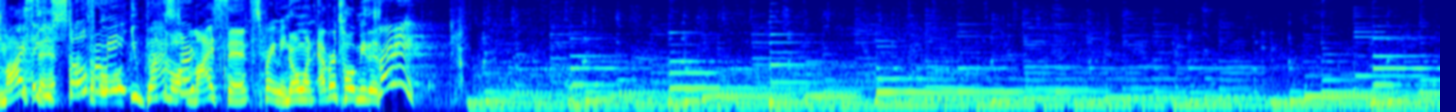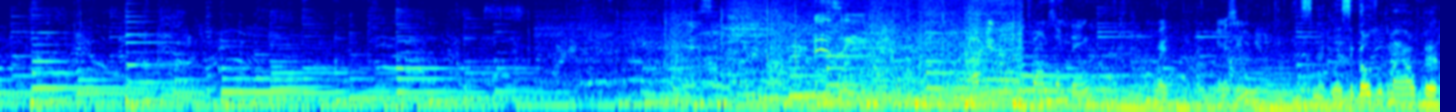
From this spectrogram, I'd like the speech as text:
my That scent. you stole from me, all- you first of all, bastard. my scent. Spray me. No one ever told me this. Spray me. It goes with my outfit.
